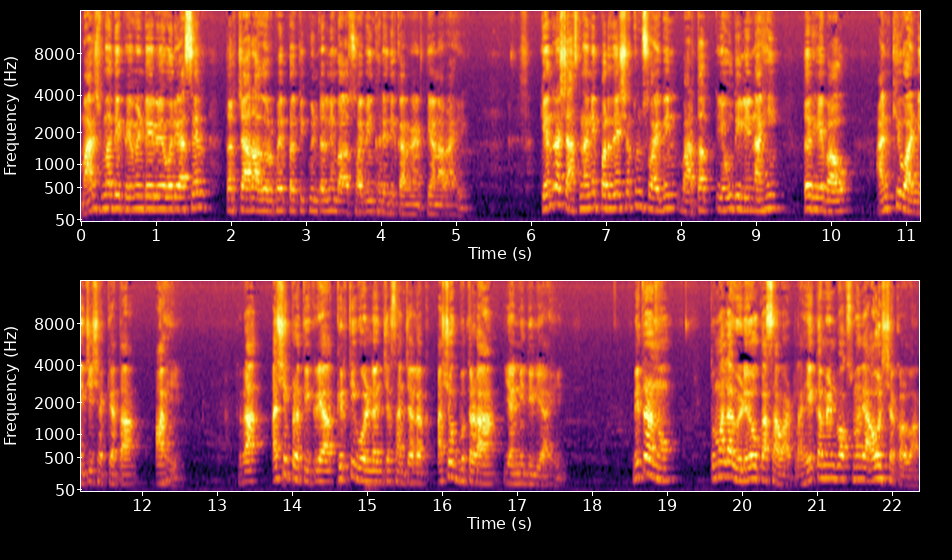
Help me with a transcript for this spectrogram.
मार्च मध्ये पेमेंट डिलिव्हरी असेल तर चार हजार रुपये प्रति क्विंटलनी सोयाबीन खरेदी करण्यात येणार आहे. केंद्र शासनाने परदेशातून सोयाबीन भारतात येऊ दिली नाही तर हे भाव आणखी वाढण्याची शक्यता आहे. रा- अशी प्रतिक्रिया कीर्ती गोल्डनचे संचालक अशोक बुतडा यांनी दिली आहे. मित्रांनो तुम्हाला व्हिडिओ कसा वाटला हे कमेंट बॉक्समध्ये अवश्य कळवा.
